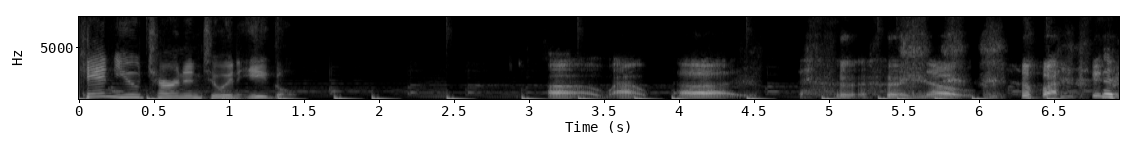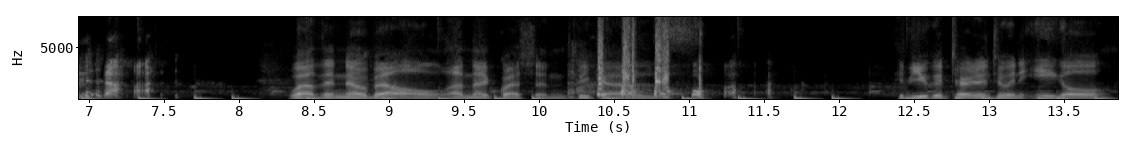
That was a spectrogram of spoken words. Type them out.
Can you turn into an eagle? Uh, wow. Uh, no. no, I cannot. Well, then no bell on that question because if you could turn into an eagle,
